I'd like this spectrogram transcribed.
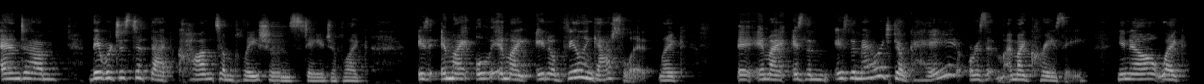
And um, they were just at that contemplation stage of like, is, am I, oh, am I, you know, feeling gaslit? Like, am i is the is the marriage okay or is it am i crazy? You know like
